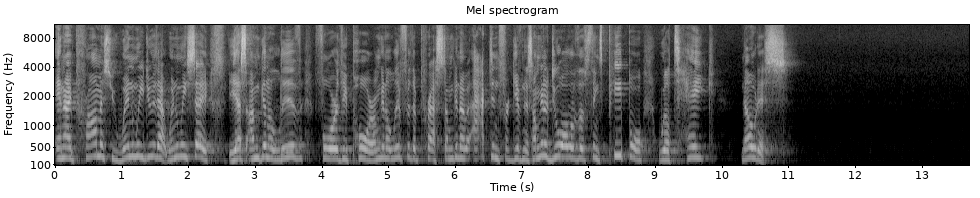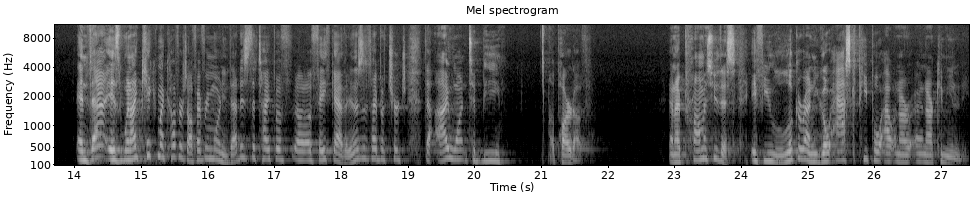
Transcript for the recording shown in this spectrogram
And I promise you, when we do that, when we say, Yes, I'm going to live for the poor, I'm going to live for the oppressed, I'm going to act in forgiveness, I'm going to do all of those things, people will take notice. And that is when I kick my covers off every morning, that is the type of uh, faith gathering. This is the type of church that I want to be a part of. And I promise you this if you look around, you go ask people out in our, in our community,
